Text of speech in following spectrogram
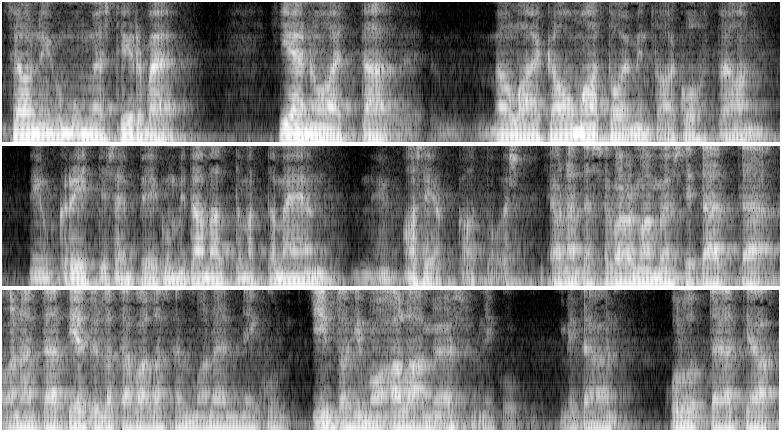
se on niin kuin mun mielestä hirveän hienoa, että me ollaan ehkä omaa toimintaa kohtaan niin kuin kriittisempiä kuin mitä välttämättä meidän niin asiakkaat olisi. Ja onhan tässä varmaan myös sitä, että onhan tämä tietyllä tavalla semmoinen niin kuin intohimo-ala myös, niin kuin mitä on kuluttajat ja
